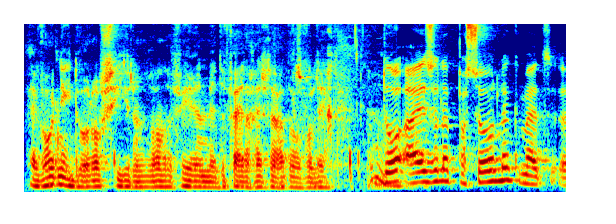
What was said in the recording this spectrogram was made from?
Hij wordt niet door officieren van de VN met de Veiligheidsraad overlegd. Door IJsselen persoonlijk met, uh,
